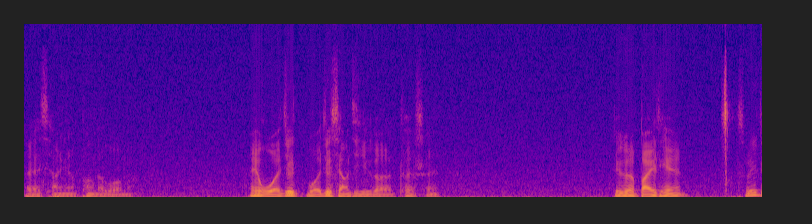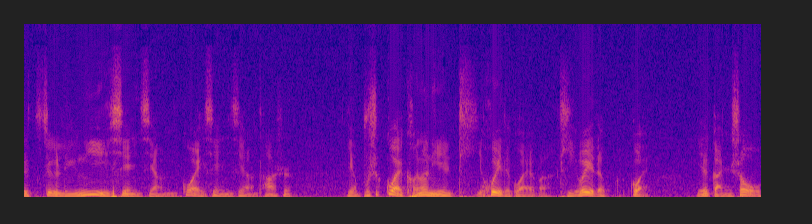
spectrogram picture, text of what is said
大家想想碰到过吗？哎，我就我就想起一个特深，这个白天，所以这这个灵异现象、怪现象，它是也不是怪，可能你体会的怪吧，体味的怪，你的感受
